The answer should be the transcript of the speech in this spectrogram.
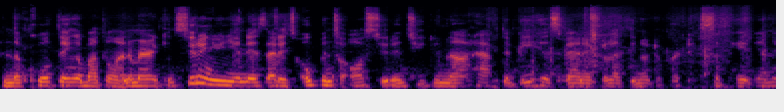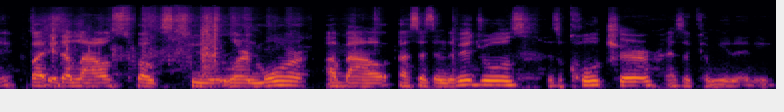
And the cool thing about the Latin American Student Union is that it's open to all students. You do not have to be Hispanic or Latino to participate in it, but it allows folks to learn more about us as individuals, as a culture, as a community.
